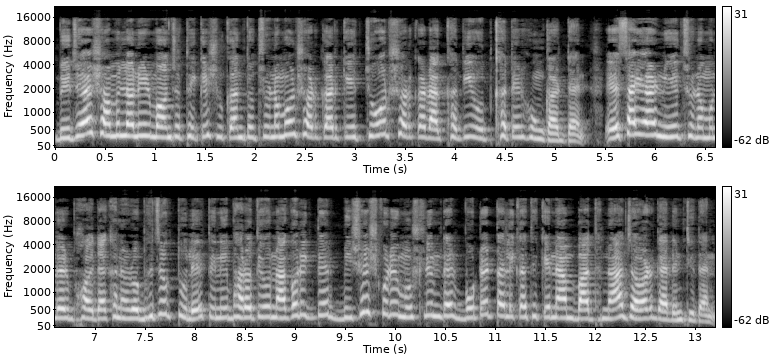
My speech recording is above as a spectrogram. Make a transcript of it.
বিজয়া সম্মেলনের মঞ্চ থেকে সুকান্ত তৃণমূল সরকারকে চোর সরকার আখ্যা দিয়ে উৎখাতের হুঙ্কার দেন। এসআইআর নিয়ে তৃণমূলের ভয় দেখানোর অভিযোগ তুলে তিনি ভারতীয় নাগরিকদের, বিশেষ করে মুসলিমদের ভোটার তালিকা থেকে নাম বাদ না যাওয়ার গ্যারান্টি দেন।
